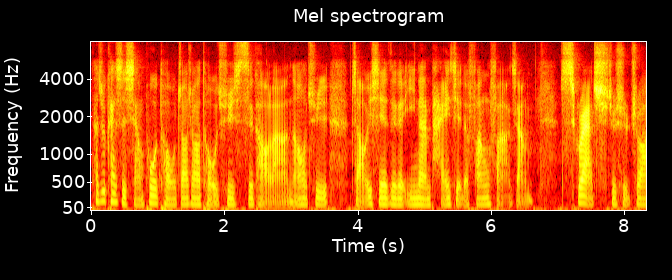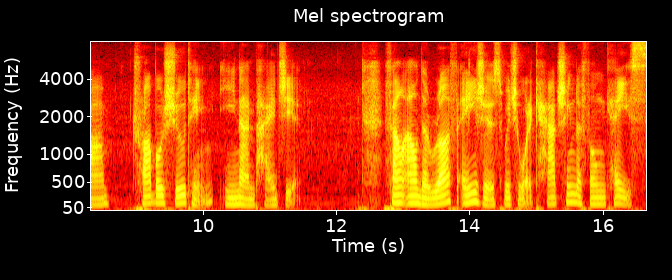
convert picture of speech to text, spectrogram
他就开始想破头、抓抓头去思考啦，然后去找一些这个疑难排解的方法。这样，scratch 就是抓。Troubleshooting 疑难排解，found out the rough edges which were catching the phone case。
